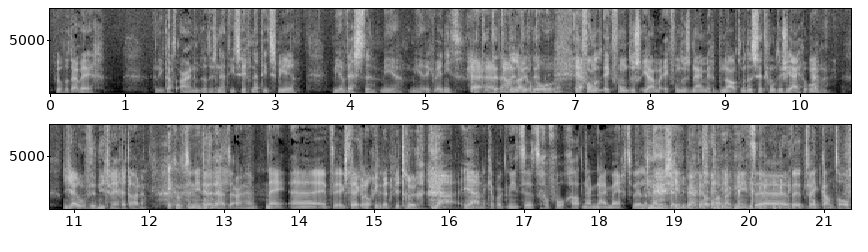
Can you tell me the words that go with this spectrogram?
Ik wilde daar weg. En ik dacht, Arnhem, dat is net iets, heeft net iets meer, meer westen, meer, meer, ik weet niet. Ja, nou, leuk om te horen. Ja. Ik, vond het, ik, vond dus, ja, maar ik vond dus Nijmegen benauwd. Maar dat zit gewoon tussen je eigen oren. Jij hoeft het niet weg uit Arnhem. Ik hoefde niet weg uit Arnhem. Nee, eh, ik, ik Sterker nog, ook- je bent weer terug. Ja, ja, en ik heb ook niet het gevoel gehad naar Nijmegen te willen. Maar misschien werkt dat dan ook niet eh, de twee kanten op.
